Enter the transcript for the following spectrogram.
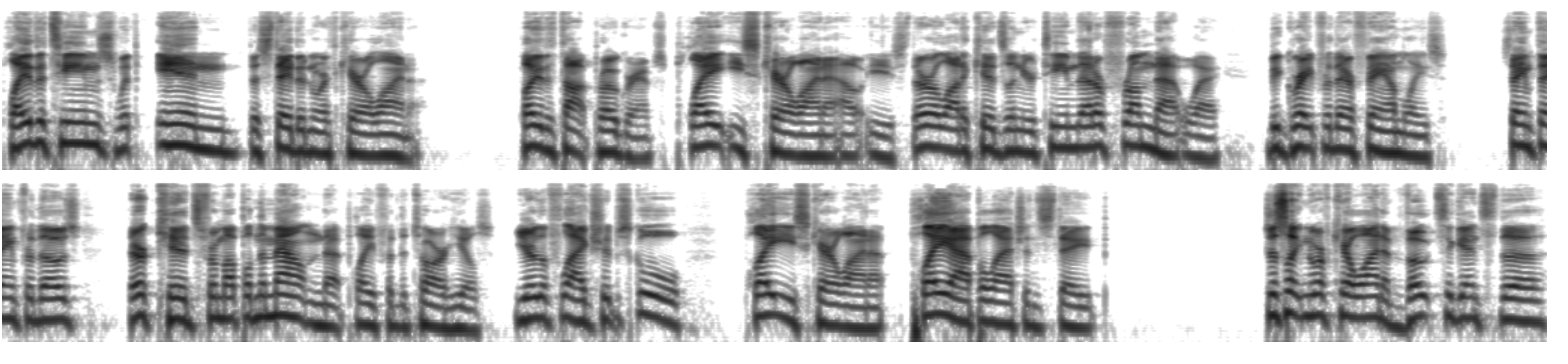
play the teams within the state of North Carolina. Play the top programs. Play East Carolina out east. There are a lot of kids on your team that are from that way. Be great for their families. Same thing for those. There are kids from up on the mountain that play for the Tar Heels. You're the flagship school. Play East Carolina. Play Appalachian State. Just like North Carolina votes against the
